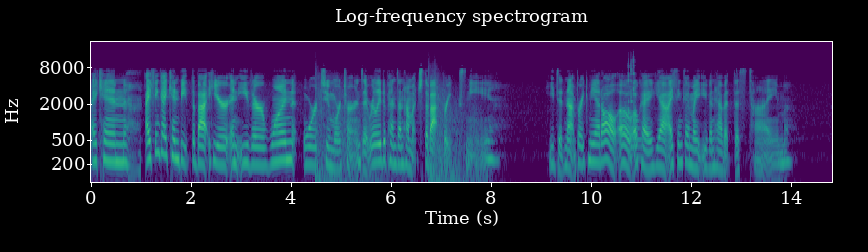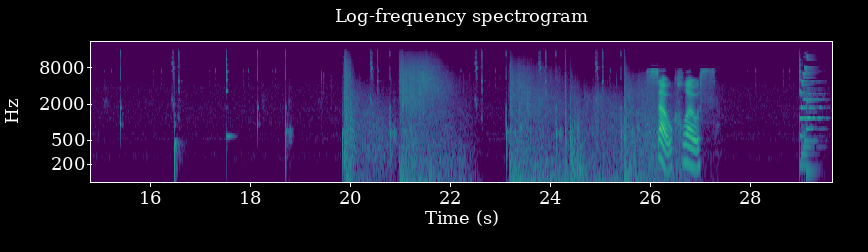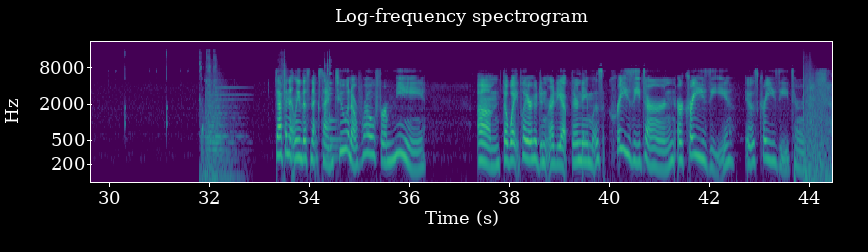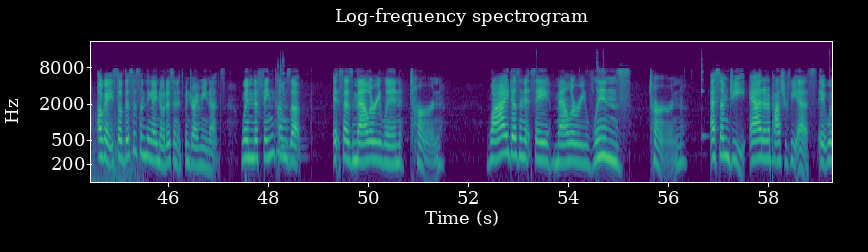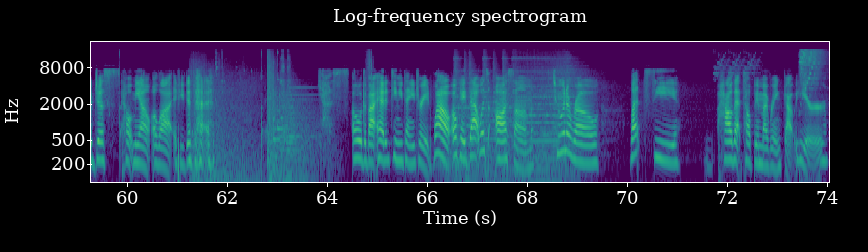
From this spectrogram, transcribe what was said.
I can, I think I can beat the bot here in either one or two more turns. It really depends on how much the bot breaks me. He did not break me at all. Oh, okay. Yeah, I think I might even have it this time. So close. Definitely this next time. Two in a row for me. Um, the white player who didn't ready up, their name was Crazy Turn. Or Crazy. It was Crazy Turn. Okay, so this is something I noticed and it's been driving me nuts. When the thing comes up, it says Mallorie Lynne Turn. Why doesn't it say Mallorie Lynne's turn? SMG, add an apostrophe S. It would just help me out a lot if you did that. yes. Oh, the bot had a teeny tiny trade. Wow. Okay, that was awesome. Two in a row. Let's see how that's helping my rank out here.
